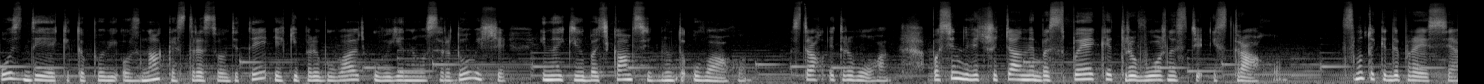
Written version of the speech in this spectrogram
Ось деякі топові ознаки стресу дітей, які перебувають у воєнному середовищі і на яких батькам слід звернути увагу. Страх і тривога, постійне відчуття небезпеки, тривожності і страху, смуток і депресія,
